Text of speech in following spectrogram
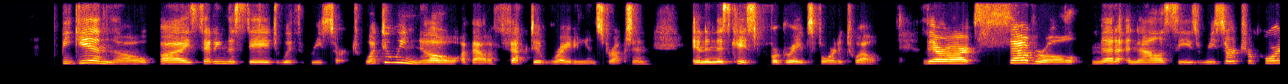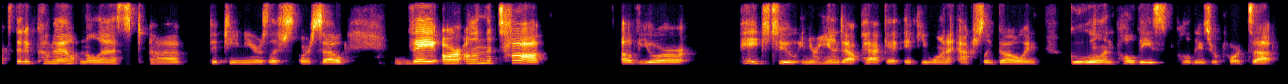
begin though by setting the stage with research. What do we know about effective writing instruction? And in this case, for grades four to 12. There are several meta-analyses research reports that have come out in the last uh, 15 years or so. They are on the top of your page two in your handout packet if you want to actually go and Google and pull these, pull these reports up.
